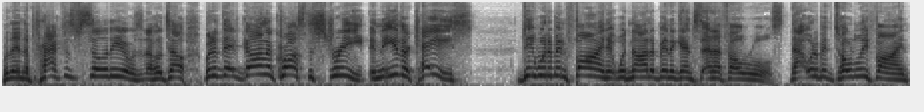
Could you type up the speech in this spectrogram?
Were they in the practice facility or was it a hotel? But if they had gone across the street, in either case, they would have been fine. It would not have been against NFL rules. That would have been totally fine.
